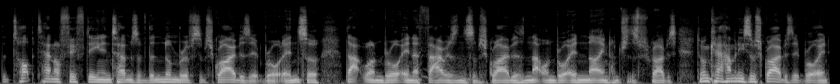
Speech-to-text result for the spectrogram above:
the top 10 or 15 in terms of the number of subscribers it brought in. So that one brought in a thousand subscribers and that one brought in 900 subscribers. Don't care how many subscribers it brought in.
